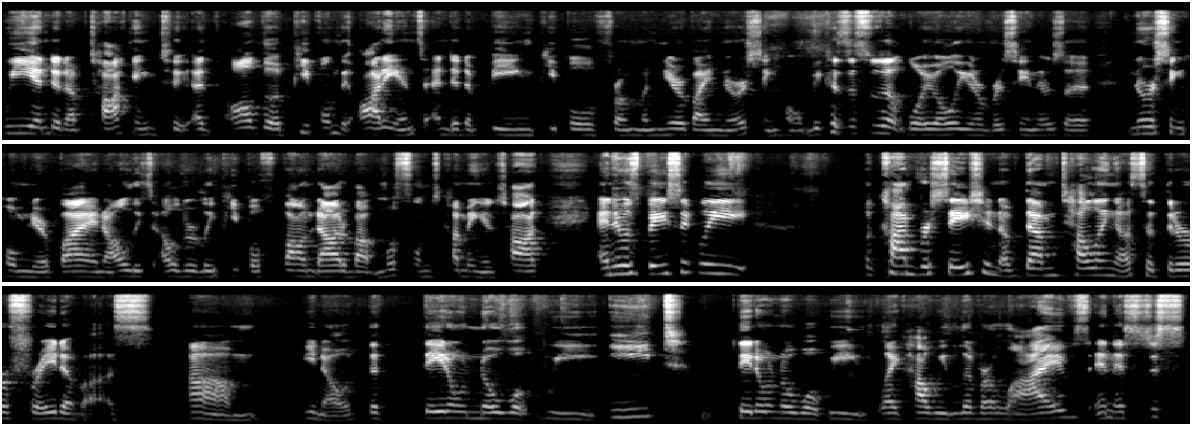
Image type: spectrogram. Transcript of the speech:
we ended up talking to all the people in the audience ended up being people from a nearby nursing home because this was at Loyola University and there's a nursing home nearby and all these elderly people found out about Muslims coming and talk and it was basically a conversation of them telling us that they're afraid of us um, you know that they don't know what we eat they don't know what we like how we live our lives and it's just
